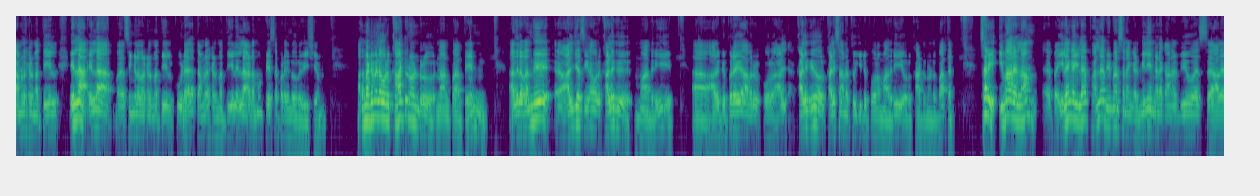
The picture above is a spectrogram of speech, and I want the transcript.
தமிழர்கள் மத்தியில் எல்லா எல்லா சிங்களவர்கள் மத்தியில் கூட, தமிழர்கள் மத்தியில் எல்லா இடமும் பேசப்படுகின்ற ஒரு விஷயம். அது மட்டுமில்ல ஒரு கார்ட்டூன் ஒன்று நான் பார்த்தேன். அதுல வந்து அல்ஜசீரா ஒரு கழுகு மாதிரி, அதுக்கு பிறகு அவர் ஒரு கழுகு ஒரு களிசான தூக்கிட்டு போற மாதிரி ஒரு கார்ட்டூன் ஒன்று பார்த்தேன். சரி, இவ்வாறெல்லாம் இப்ப இலங்கையில பல விமர்சனங்கள், மில்லியன் கணக்கான வியூவர்ஸ் அதை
